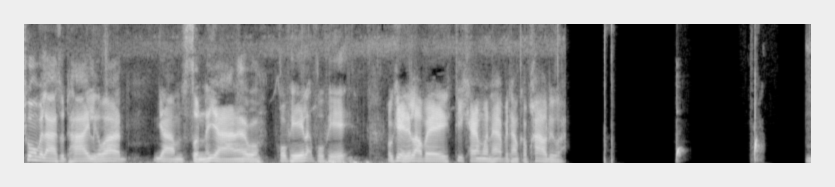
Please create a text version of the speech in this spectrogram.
ช่วงเวลาสุดท้ายหรือว่ายามสนธยานะครับผมโพเพละโพเพโอเคเดี๋ยวเราไปที่แคมป์กันนะฮะไปทำกับข้าวดีกว่า เอ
